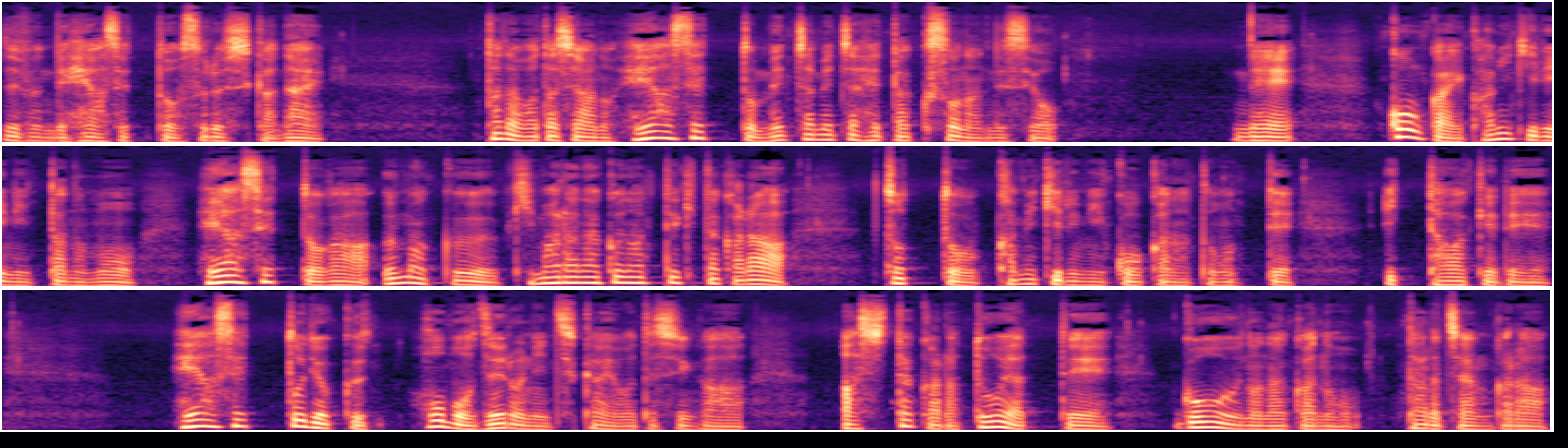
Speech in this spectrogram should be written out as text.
自分でヘアセットをするしかない。ただ私あのヘアセットめちゃめちゃ下手くそなんですよ。で今回髪切りに行ったのもヘアセットがうまく決まらなくなってきたからちょっと髪切りに行こうかなと思って行ったわけでヘアセット力ほぼゼロに近い私が明日からどうやって豪雨の中のタラちゃんから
